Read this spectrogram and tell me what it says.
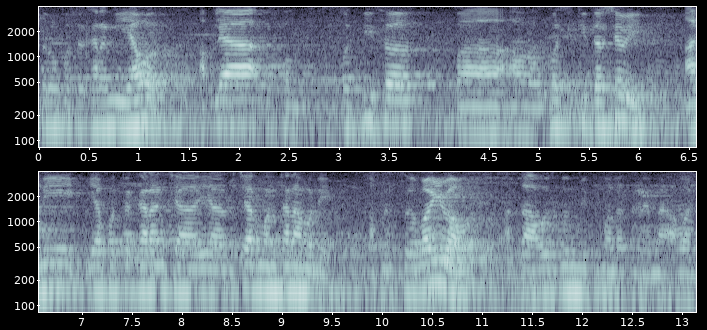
सर्व पत्रकारांनी यावं. आपल्या पत्नीसह उपस्थिती दर्शवी आणि या पत्रकारांच्या या विचार मंथनामध्ये आपण सहभागी व्हावं असं आवर्जून मी तुम्हाला सगळ्यांना आवाहन.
